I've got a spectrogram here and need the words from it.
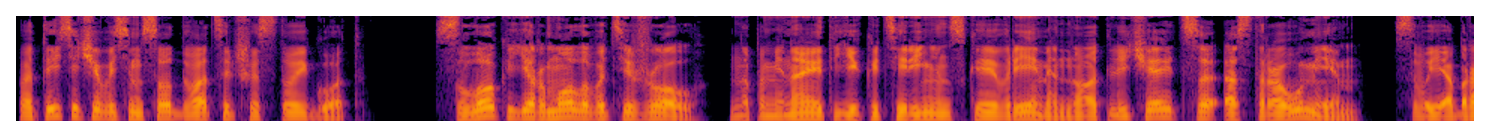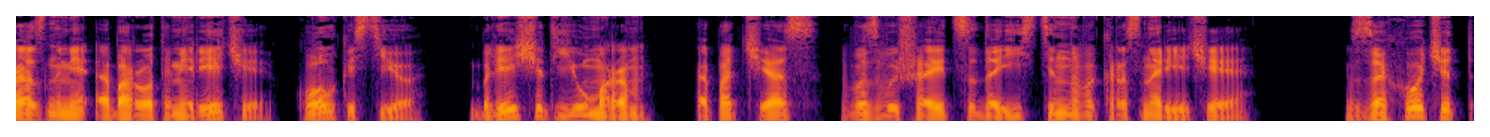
1826 год. Слог Ермолова тяжел, напоминает екатерининское время, но отличается остроумием, своеобразными оборотами речи, колкостью, блещет юмором, а подчас возвышается до истинного красноречия. Захочет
